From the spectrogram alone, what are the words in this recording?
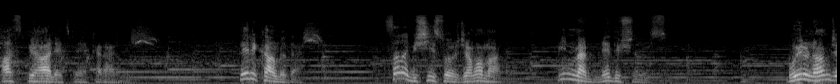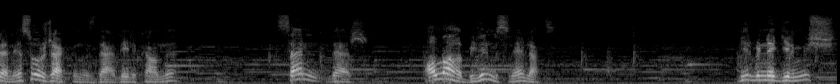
hasbihal etmeye karar verir. Delikanlı der. Sana bir şey soracağım ama bilmem ne düşünüyorsun. Buyurun amca ne soracaktınız der delikanlı. Sen der Allah'ı bilir misin evlat? Birbirine girmiş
